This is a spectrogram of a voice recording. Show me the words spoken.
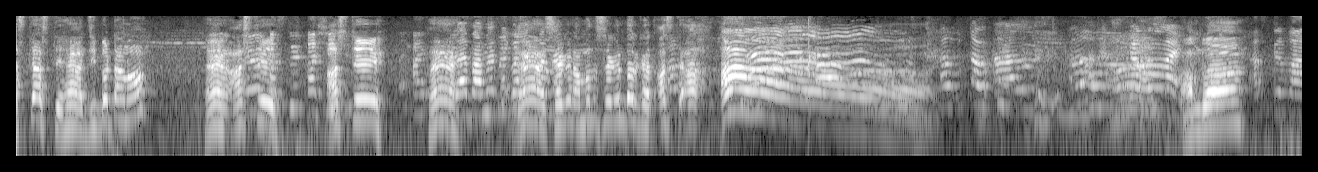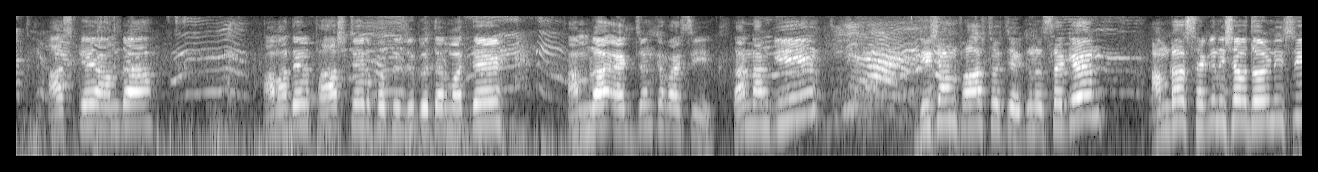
আস্তে আস্তে হ্যাঁ জিব্বা টানো। হ্যাঁ আস্তে আস্তে হ্যাঁ। হ্যাঁ সেকেন্ড আমাদের সেকেন্ড দরকার। আস্তে! আমরা আজকে আমরা আমাদের ফার্স্টের প্রতিযোগিতার মধ্যে আমরা একজনকে পাইছি। তার নাম কি? জিশান ফার্স্ট হচ্ছে কিন্তু সেকেন্ড আমরা সেকেন্ড হিসাবে ধরে নিছি।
